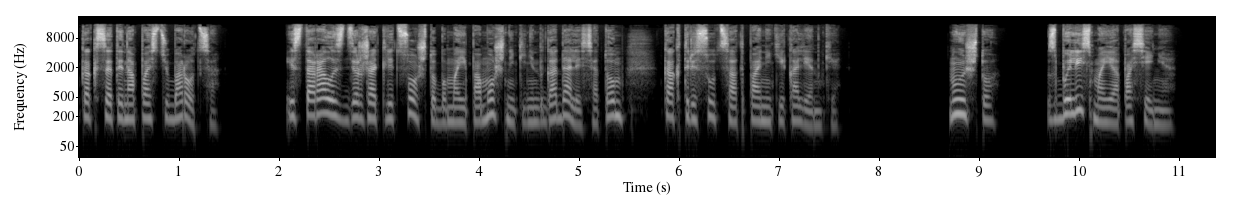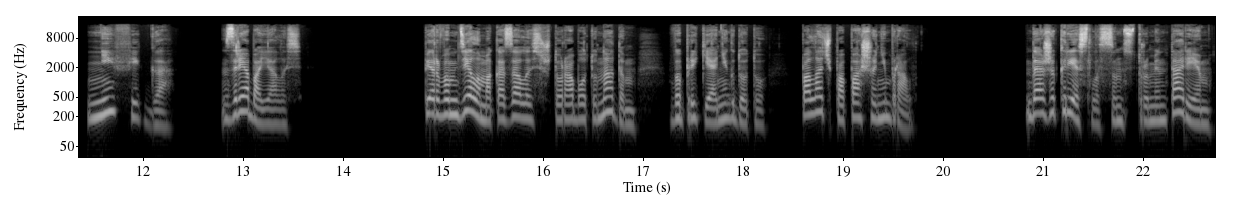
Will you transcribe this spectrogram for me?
как с этой напастью бороться. И старалась держать лицо, чтобы мои помощники не догадались о том, как трясутся от паники коленки. Ну и что? Сбылись мои опасения? Нифига. Зря боялась. Первым делом оказалось, что работу на дом, вопреки анекдоту, палач папаша не брал. Даже кресло с инструментарием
